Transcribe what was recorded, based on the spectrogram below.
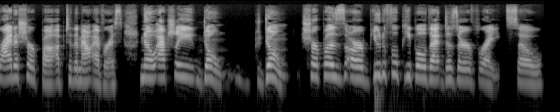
ride a Sherpa up to the Mount Everest. No, actually, don't. Don't. Sherpas are beautiful people that deserve rights. So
